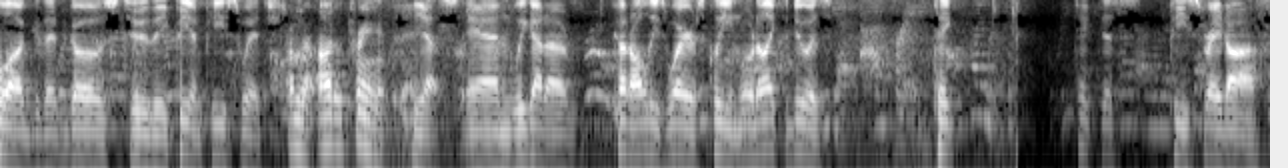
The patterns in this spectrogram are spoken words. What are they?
plug that goes to the PNP switch. From the auto trans. Yes, and we gotta cut all these wires clean. What I like to do is take take this piece right off.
